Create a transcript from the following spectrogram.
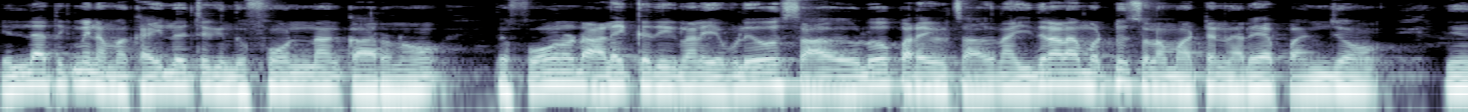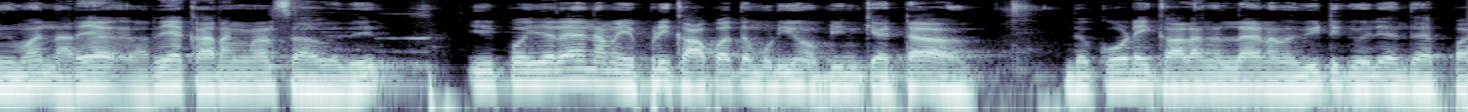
எல்லாத்துக்குமே நம்ம கையில் வச்சிருக்க இந்த ஃபோன் தான் காரணம். இந்த ஃபோனோட அலைக்கதிகளால் எவ்வளோ சா எவ்வளோ பறவைகள் சாகுதுன்னா இதனால் மட்டும் சொல்ல மாட்டேன். நிறையா பஞ்சம் இது மாதிரி நிறையா நிறையா காரணங்களால் சாகுது. இப்போ இதெல்லாம் நம்ம எப்படி காப்பாற்ற முடியும் அப்படின்னு கேட்டால் இந்த கோடை காலங்களில் நம்ம வீட்டுக்கு வெளியே அந்த ப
